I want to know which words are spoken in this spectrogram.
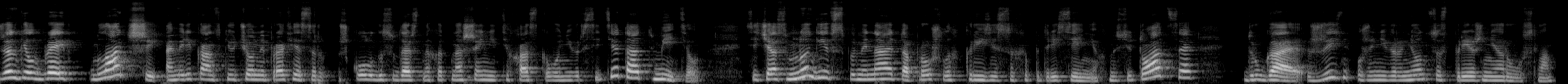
Джен Гилбрейт-младший, американский ученый-профессор Школы государственных отношений Техасского университета, отметил, сейчас многие вспоминают о прошлых кризисах и потрясениях, но ситуация другая, жизнь уже не вернется в прежнее русло.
